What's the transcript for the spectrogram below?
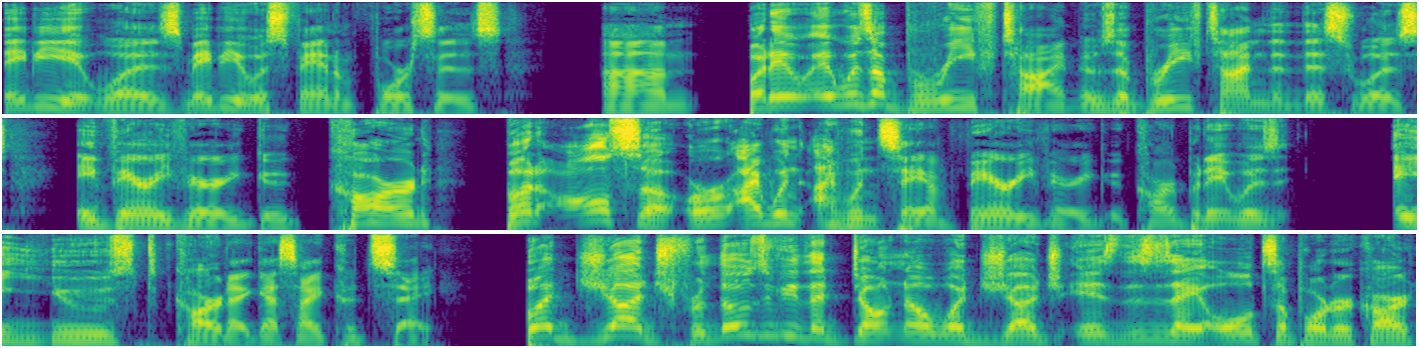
maybe it was maybe it was Phantom Forces. Um, but it it was a brief time. It was a brief time that this was a very very good card, but also or I wouldn't I wouldn't say a very very good card, but it was a used card, I guess I could say. But Judge, for those of you that don't know what Judge is, this is a old supporter card.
